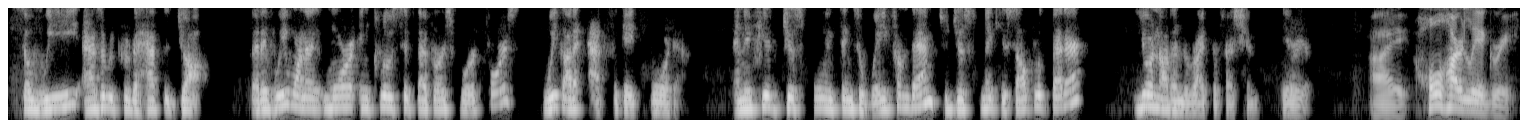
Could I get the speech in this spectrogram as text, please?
So we, as a recruiter, have the job that if we want a more inclusive, diverse workforce, we got to advocate for them. And if you're just pulling things away from them to just make yourself look better, you're not in the right profession, period. I wholeheartedly agree.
